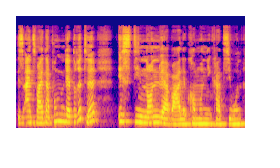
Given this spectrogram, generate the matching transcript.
ist ein zweiter Punkt. Und der dritte ist die nonverbale Kommunikation.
